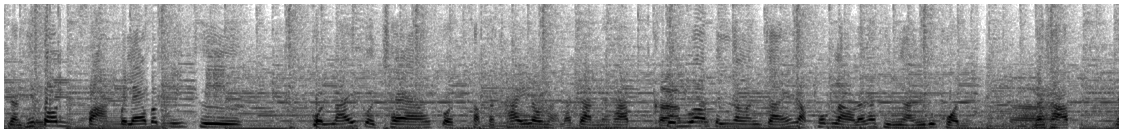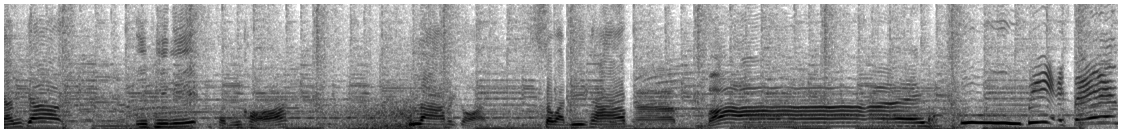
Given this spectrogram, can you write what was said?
อย่างที่ต้นฝากไปแล้วเมื่อกี้คือกดไลค์กดแชร์กด subscribe เราหน่อยละกันนะครับครับเพื่อว่าเป็นกำลังใจให้กับพวกเราและก็ทีมงานทุกๆคนครับนะครับงั้นก็ EP นี้ผมขอลาไปก่อน สวัสดีครับ ครับบายอู้พี่ไอเต็ม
